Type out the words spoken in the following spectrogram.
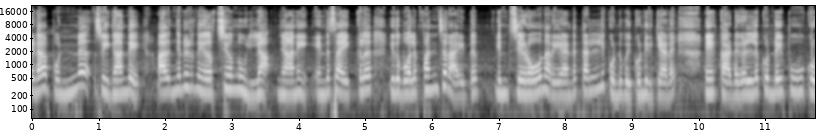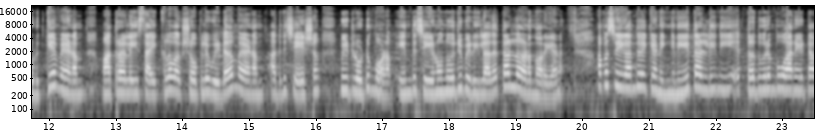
എടാ പൊന്ന് ശ്രീകാന്തേ അങ്ങനെ ഒരു നേർച്ചയൊന്നുമില്ല. ഞാനേ എന്റെ സൈക്കിൾ ഇതുപോലെ പഞ്ചറായിട്ട് എന്ത് ചെയ്യണമെന്ന് അറിയാണ്ട് തള്ളിക്കൊണ്ട് പോയിക്കൊണ്ടിരിക്കുകയാണ് കടകളിൽ കൊണ്ടുപോയി പൂവ് കൊടുക്കുകയും വേണം. മാത്രമല്ല ഈ സൈക്കിൾ വർക്ക്ഷോപ്പിൽ വിടുകയും വേണം. അതിന് ശേഷം വീട്ടിലോട്ടും പോകണം. എന്ത് ചെയ്യണമെന്ന് ഒരു പിടിയില്ലാതെ തള്ളുകയാണെന്ന് പറയാണ് അപ്പോൾ ശ്രീകാന്ത് ചോദിക്കുകയാണ് ഇങ്ങനെ തള്ളി നീ എത്ര ദൂരം പോകാനായിട്ടാ?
